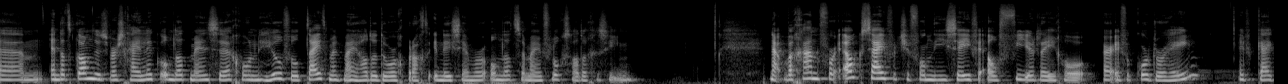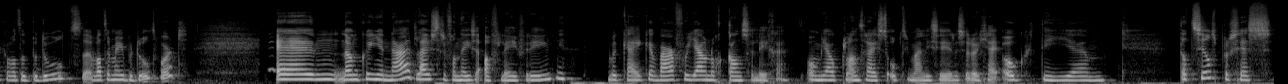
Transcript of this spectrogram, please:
Um, en dat kwam dus waarschijnlijk omdat mensen gewoon heel veel tijd met mij hadden doorgebracht in december, omdat ze mijn vlogs hadden gezien. Nou, we gaan voor elk cijfertje van die 7-11-4-regel er even kort doorheen. Even kijken wat, het bedoelt, eh, wat ermee bedoeld wordt. En dan kun je na het luisteren van deze aflevering bekijken waar voor jou nog kansen liggen om jouw klantreis te optimaliseren, zodat jij ook die, um, dat salesproces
